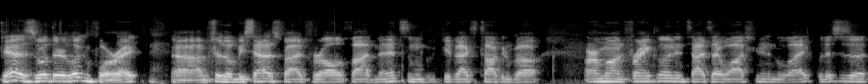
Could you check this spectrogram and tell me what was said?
Yeah, this is what they're looking for, right? Uh, I'm sure they'll be satisfied for all of five minutes, and we'll get back to talking about Armaan Franklin and Ty Ty Washington and the like. But this is a,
